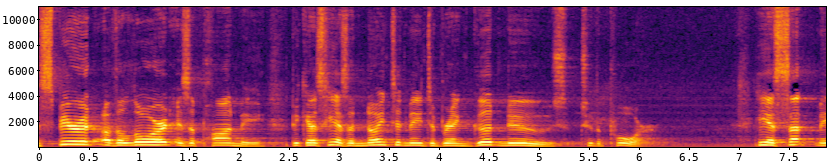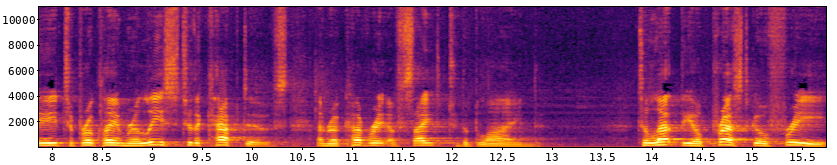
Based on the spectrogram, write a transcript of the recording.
Spirit of the Lord is upon me because he has anointed me to bring good news to the poor. He has sent me to proclaim release to the captives and recovery of sight to the blind to let the oppressed go free,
